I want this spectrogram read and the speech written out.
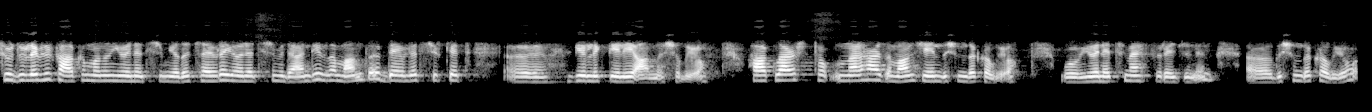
sürdürülebilir kalkınmanın yönetişimi ya da çevre yönetişimi dendiği zaman da devlet şirket birlikteliği anlaşılıyor. Halklar, toplumlar her zaman şeyin dışında kalıyor. Bu yönetme sürecinin e, dışında kalıyor.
